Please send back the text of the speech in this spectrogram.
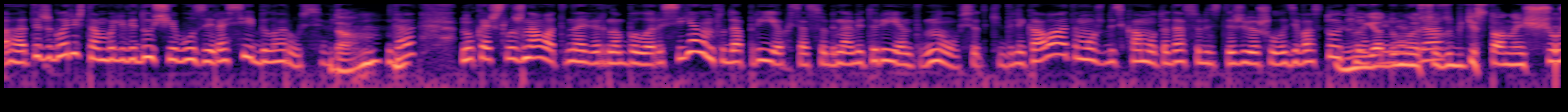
А, ты же говоришь, там были ведущие вузы и России, и Беларуси. Да. да. Ну, конечно, сложновато, наверное, было россиянам туда приехать, особенно абитуриентам. Ну, все-таки далековато, может быть, кому-то, да, особенно если ты живешь в Владивостоке. Ну, я думаю, да? с Узбекистана еще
